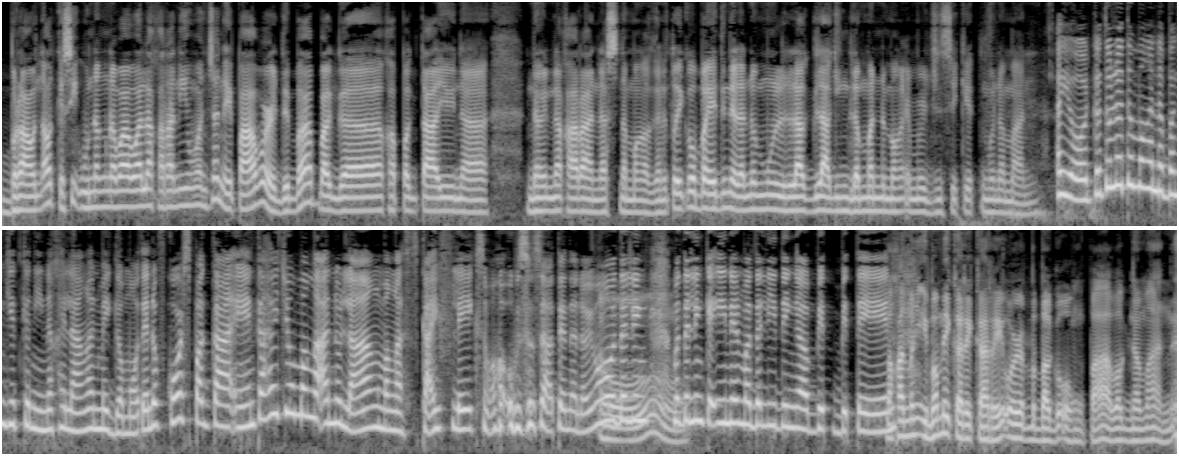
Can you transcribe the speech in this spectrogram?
brown out, kasi unang nawawala ka karaniwan dyan eh, power, di ba? Pag, uh, kapag tayo na, na nakaranas ng mga ganito. Ikaw ba, Edinel, ano mong lag, laging laman ng mga emergency kit mo naman? Ayun, katulad ng mga nabanggit kanina, kailangan may gamot. And of course, pagkain, kahit yung mga ano lang, mga skyflakes, mga uso sa atin, ano, yung mga oh. madaling, madaling kainin, madali ding uh, bit-bitin. Baka man yung iba may kare-kare or babagoong pa, wag naman.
